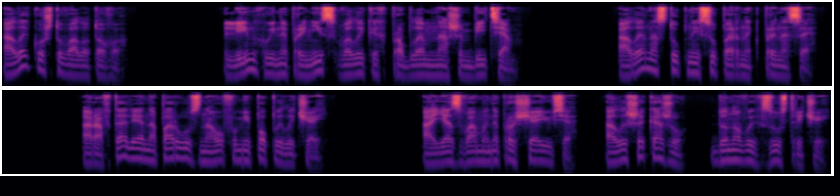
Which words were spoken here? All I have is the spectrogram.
але коштувало того. Лінгуй не приніс великих проблем нашим бійцям. Але наступний суперник принесе. А Рафталія на пару з Науфомі попили чай. А я з вами не прощаюся, а лише кажу до нових зустрічей.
